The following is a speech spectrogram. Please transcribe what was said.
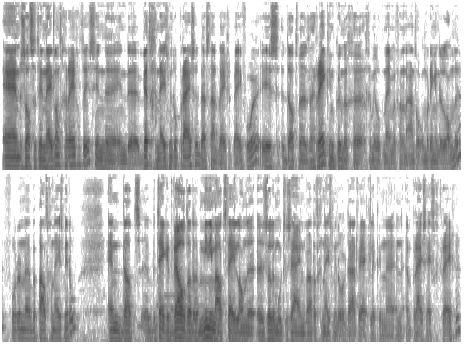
En zoals het in Nederland geregeld is, in de, in de wet geneesmiddelprijzen, daar staat WGP voor, is dat we het rekenkundig gemiddeld nemen van een aantal omringende landen voor een bepaald geneesmiddel. En dat betekent wel dat er minimaal twee landen uh, zullen moeten zijn waar dat geneesmiddel ook daadwerkelijk een, een, een prijs heeft gekregen.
